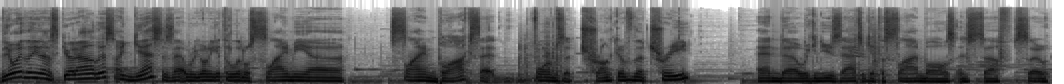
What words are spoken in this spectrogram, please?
The only thing that's good out of this, I guess, is that we're going to get the little slimy, uh, slime blocks that forms the trunk of the tree. And uh, we can use that to get the slime balls and stuff. So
